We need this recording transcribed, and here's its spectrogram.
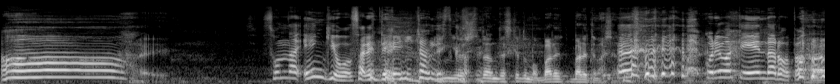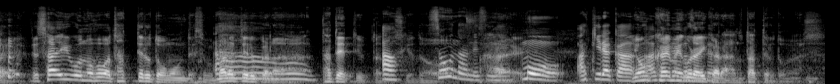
ああはい、そんな演技をされていたんですか？演技をしてたんですけどもバレバレてましたね、これは敬遠だろうと、はい、で最後の方は立ってると思うんですバレてるから立てって言ったんあですけど。そうなんですね、はい。もう明らか4回目ぐらいからあの立ってると思います。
